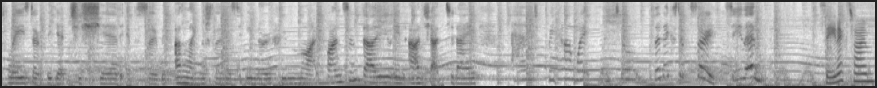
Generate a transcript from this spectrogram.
Please don't forget to share the episode with other language learners that you know who might find some value in our chat today. And we can't wait until the next episode. See you then. See you next time.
